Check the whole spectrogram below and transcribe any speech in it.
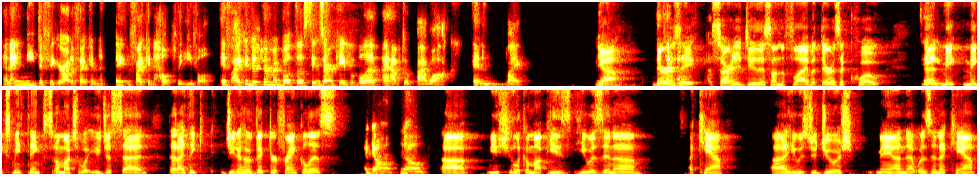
and I need to figure out if I can if I can help the evil. If I can determine both those things aren't capable of, I have to I walk and like Yeah. Know. There is a sorry to do this on the fly, but there is a quote that ma- makes me think so much of what you just said that I think do you know who Viktor Frankl is? I don't know. Uh you should look him up. He's he was in a a camp uh, he was a Jewish man that was in a camp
